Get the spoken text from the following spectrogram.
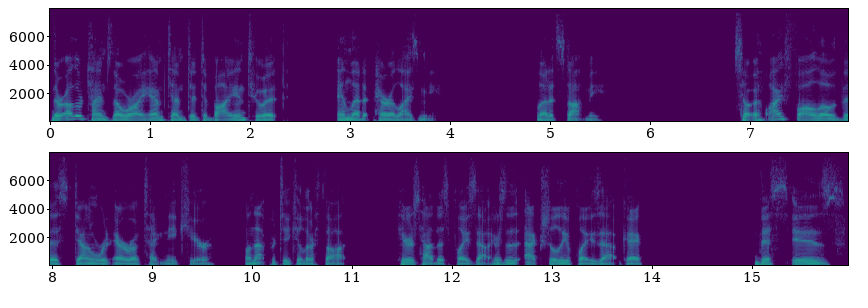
There are other times though where I am tempted to buy into it and let it paralyze me. Let it stop me. So if I follow this downward arrow technique here on that particular thought, here's how this plays out. Here's how this actually plays out, okay? This is,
